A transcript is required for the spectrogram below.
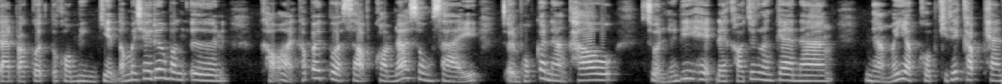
การปรากฏตัวของหมิงเกียนต้องไม่ใช่เรื่องบังเอิญ เขาอาจเข้าไปตรวจสอบความน่าสงสัย จนพบกับนางเข้า ส่วนเรื่องที่เหตุใดเขาจึงรังแกนาง นางไม่อยากคบคิดให้ขับแค้น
